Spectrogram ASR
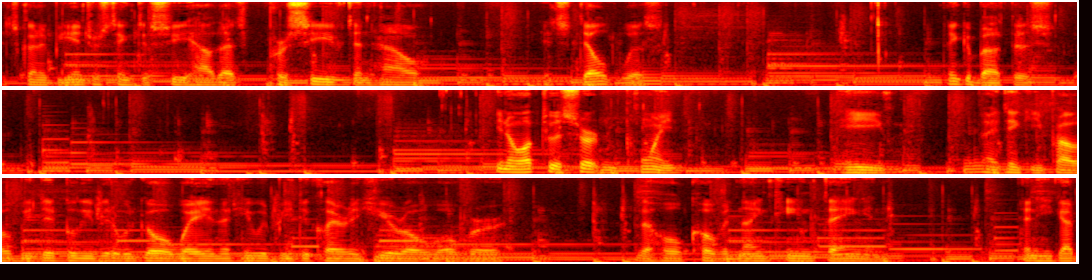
it's going to be interesting to see how that's perceived and how it's dealt with. Think about this. You know, up to a certain point, he, I think he probably did believe that it would go away and that he would be declared a hero over the whole COVID 19 thing. And then he got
